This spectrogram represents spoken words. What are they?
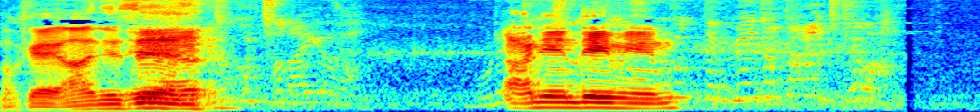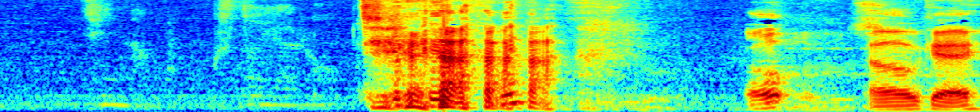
okay, Anya's yeah. in. Anya and Damian. oh. Okay.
